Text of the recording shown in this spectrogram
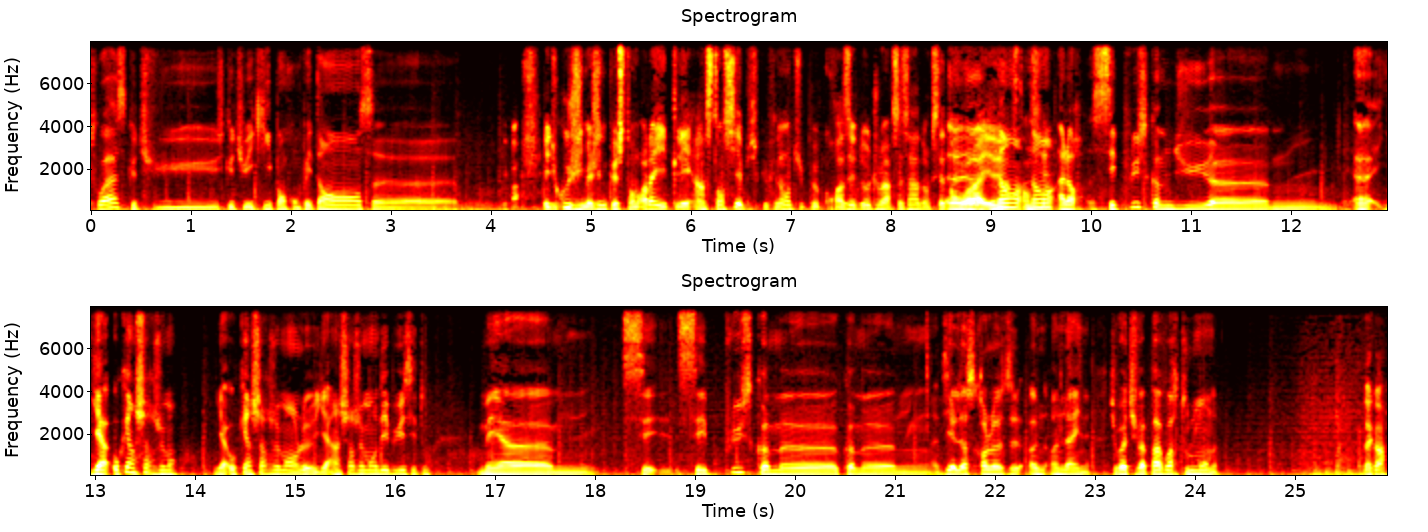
toi ce que tu ce que tu équipes en compétences. Euh, Et du coup, j'imagine que cet endroit-là, il te l'est instancié, puisque finalement, tu peux croiser d'autres joueurs, c'est ça? Donc cet euh, endroit-là est non, instancié? non. Alors, c'est plus comme du. Il y a aucun chargement. Il y a aucun chargement. Il y a un chargement au début et c'est tout. Mais euh, c'est plus comme euh, comme euh, The Elder Scrolls On- Online. Tu vois, tu vas pas voir tout le monde. D'accord.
